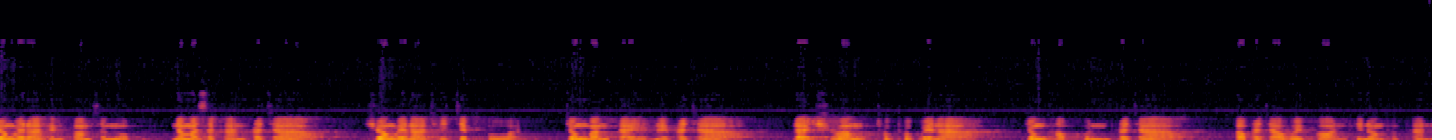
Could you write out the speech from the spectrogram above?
่วงเวลาแห่งความสงบนมัสการพระเจ้า ช่วงเวลาที่เจ็บปวด จงวางใจในพระเจ้า และช่วงทุกๆเวลาจงขอบคุณพระเจ้า ขอพระเจ้าอวยพรพี่น้องทุกท่าน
